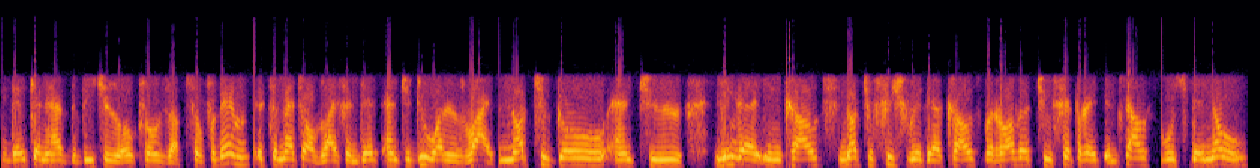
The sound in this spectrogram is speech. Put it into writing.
they can have the beaches all closed up. So for them, it's a matter of life and death, and to do what is right, not to go and to linger in crowds, not to fish with their crowds, but rather to separate themselves, which they know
